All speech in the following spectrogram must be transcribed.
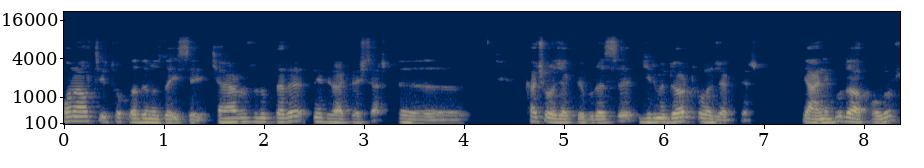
16'yı topladığımızda ise kenar uzunlukları nedir arkadaşlar? E, kaç olacaktır burası? 24 olacaktır. Yani bu da olur.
